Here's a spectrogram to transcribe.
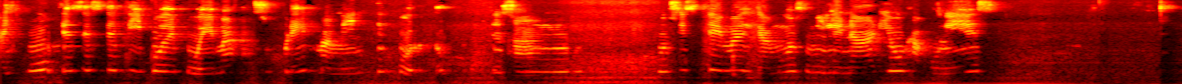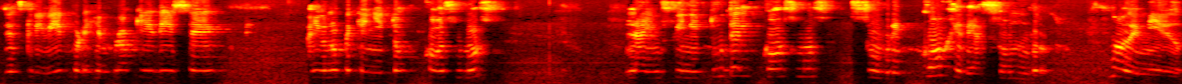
Haiku es este tipo de poema supremamente corto. Es un, sistema, digamos, milenario japonés de escribir. Por ejemplo, aquí dice, hay uno pequeñito, cosmos. La infinitud del cosmos sobrecoge de asombro no de miedo.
